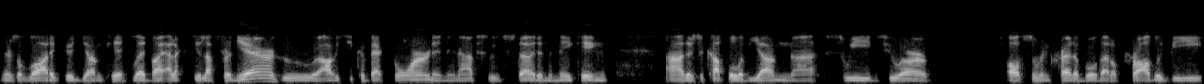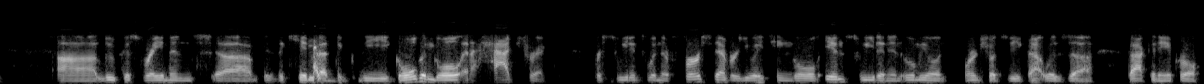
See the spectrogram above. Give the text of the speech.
there's a lot of good young kids led by Alexis Lafreniere, who obviously Quebec born and an absolute stud in the making. Uh, there's a couple of young uh, Swedes who are also incredible. That'll probably be uh, Lucas Raymond uh, is the kid who had the, the golden goal and a hat trick for Sweden to win their first ever U18 gold in Sweden in Umeå and Örnsköldsvik. That was uh, back in April.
